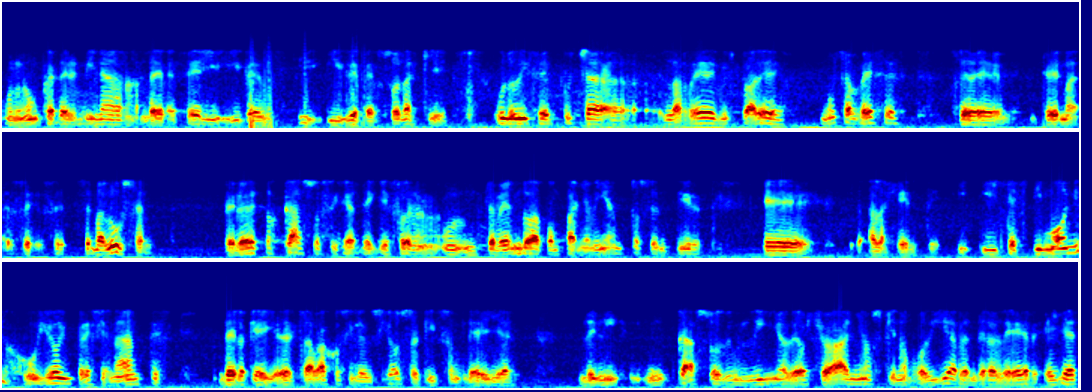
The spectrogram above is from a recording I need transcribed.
uno nunca termina de agradecer y, y, y- de personas que uno dice, pucha, las redes virtuales muchas veces se, se, se, malusan, pero en estos casos, fíjate que fueron un tremendo acompañamiento sentir eh, a la gente. Y, testimonios, Julio, impresionantes de lo que del trabajo silencioso que hizo de ella de un caso de un niño de ocho años que no podía aprender a leer. Ella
